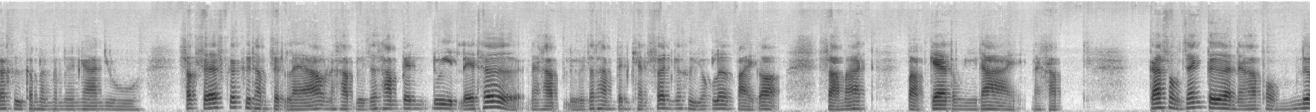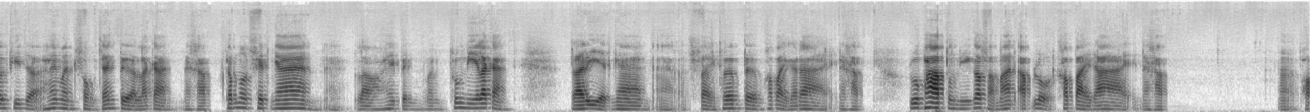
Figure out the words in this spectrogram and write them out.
ก็คือกำลังดำเนินงานอยู่ success ก็คือทำเสร็จแล้วนะครับ หรือจะทำเป็น do it later นะครับ หรือจะทำเป็น cancel ก็คือยกเลิกไปก็สามารถปรับแก้ตรงนี้ได้นะครับ การส่งแจ้งเตือนนะครับ ผมเลือกที่จะให้มันส่งแจ้งเตือนละกันนะครับกำหนดเสร็จงานเราให้เป็นวันพรุ่งนี้ละกัน รายละเอียดงานใส่เพิ่มเติมเข้าไปก็ได้นะครับ รูปภาพตรงนี้ก็สามารถอัปโหลดเข้าไปได้นะครับอพอ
